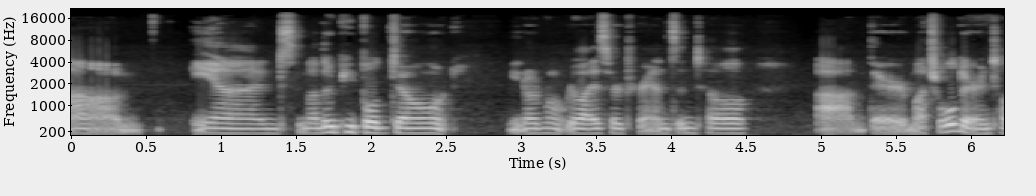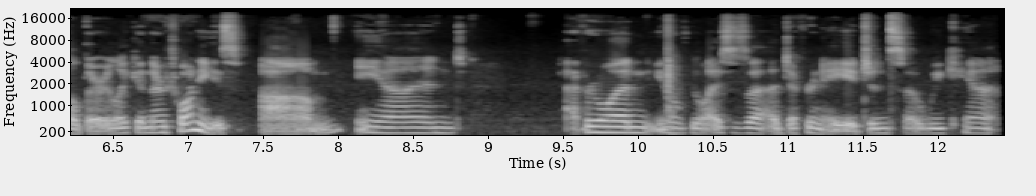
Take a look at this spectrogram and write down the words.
Um, and some other people don't, you know, don't realize they're trans until um, they're much older, until they're like in their twenties, um, and everyone, you know, realizes at a different age, and so we can't.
